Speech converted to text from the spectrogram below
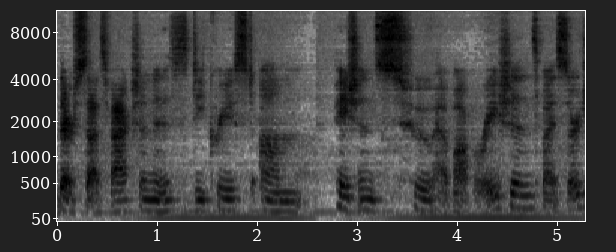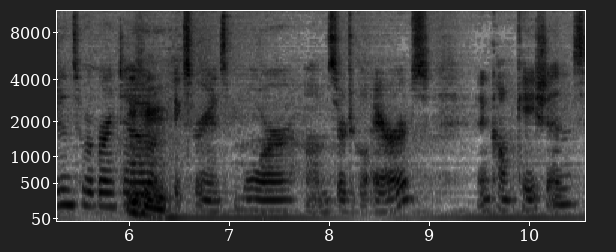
Their satisfaction is decreased. Um, patients who have operations by surgeons who are burnt out Mhm. experience more um, surgical errors and complications.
